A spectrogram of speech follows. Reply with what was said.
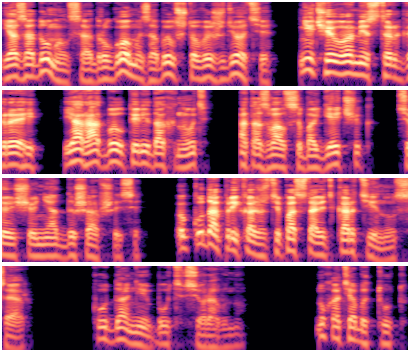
Я задумался о другом и забыл, что вы ждете. — Ничего, мистер Грей, я рад был передохнуть, — отозвался багетчик, все еще не отдышавшийся. — Куда прикажете поставить картину, сэр? — Куда-нибудь все равно. Ну, хотя бы тут.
